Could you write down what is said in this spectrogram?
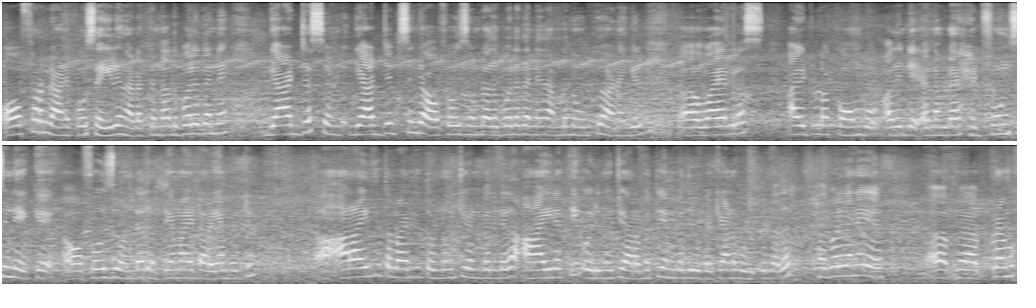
ഓഫറിലാണ് ഇപ്പോൾ സെയിൽ നടക്കുന്നത്. അതുപോലെ തന്നെ ഗാഡ്ജറ്റ്സ് ഉണ്ട്. ഗാഡ്ജറ്റ്സിന്റെ ഓഫേഴ്സ് ഉണ്ട്. അതുപോലെ തന്നെ നമ്മൾ നോക്കുകയാണെങ്കിൽ വയർലെസ് ആയിട്ടുള്ള കോംബോ അതിന്റെ നമ്മുടെ ഹെഡ്ഫോൺസിന്റെയൊക്കെ ഓഫേഴ്സും ഉണ്ട്. കൃത്യമായിട്ട് അറിയാൻ പറ്റും. ആറായിരത്തി തൊള്ളായിരത്തി തൊണ്ണൂറ്റി ഒൻപതിന്റെത് ആയിരത്തി ഒരുന്നൂറ്റി അറുപത്തി ഒൻപത് രൂപയ്ക്കാണ് കൊടുക്കുന്നത്. അതുപോലെ തന്നെ പ്രമുഖ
